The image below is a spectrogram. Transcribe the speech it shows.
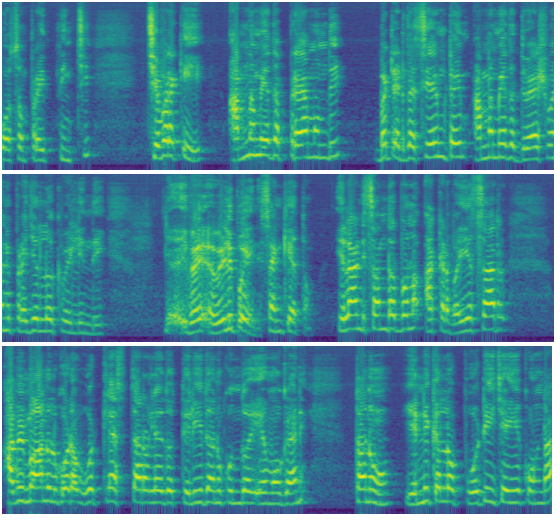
కోసం ప్రయత్నించి చివరికి అన్న మీద ప్రేమ ఉంది but at the same time అన్న మీద ద్వేషం అని ప్రజల్లోకి వెళ్ళింది. వెళ్ళిపోయింది సంకేతం. ఇలాంటి సందర్భంలో అక్కడ వైఎస్ఆర్ అభిమానులు కూడా ఓట్లేస్తారో లేదో తెలియదు అనుకుందో ఏమో కానీ తను ఎన్నికల్లో పోటీ చేయకుండా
